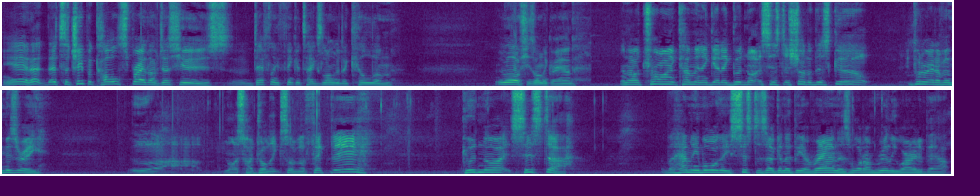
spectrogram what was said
Yeah, that, that's a cheaper cold spray that I've just used. Definitely think it takes longer to kill them. Oh, she's on the ground. And I'll try and come in and get a good night sister shot of this girl. Put her out of her misery. Ugh, nice hydraulic sort of effect there. Good night sister. But how many more of these sisters are going to be around is what I'm really worried about.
